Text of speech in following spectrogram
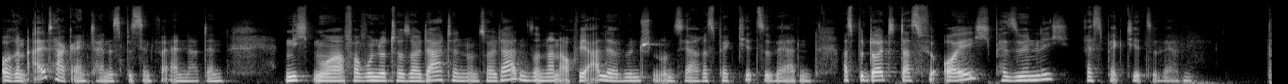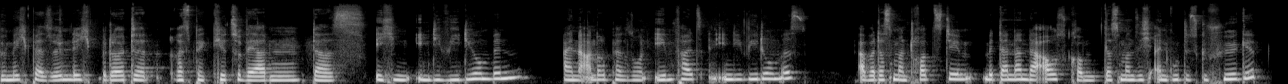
euren Alltag ein kleines bisschen verändert, denn nicht nur verwundete Soldatinnen und Soldaten, sondern auch wir alle wünschen uns ja respektiert zu werden. Was bedeutet das für euch persönlich, respektiert zu werden? Für mich persönlich bedeutet respektiert zu werden, dass ich ein Individuum bin, eine andere Person ebenfalls ein Individuum ist, aber dass man trotzdem miteinander auskommt, dass man sich ein gutes Gefühl gibt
